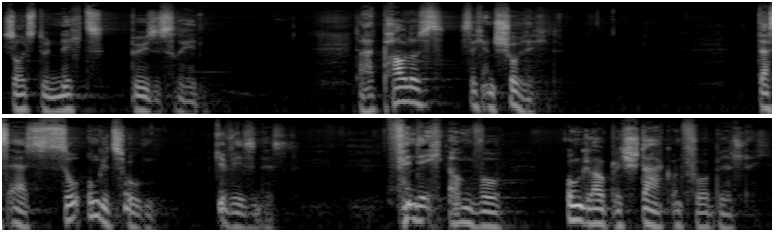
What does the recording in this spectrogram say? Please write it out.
sollst du nichts Böses reden. Da hat Paulus sich entschuldigt, dass er so ungezogen gewesen ist finde ich irgendwo unglaublich stark und vorbildlich.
